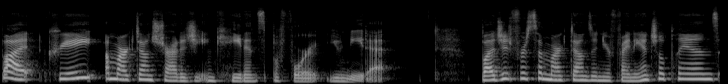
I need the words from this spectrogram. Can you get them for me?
But create a markdown strategy and cadence before you need it. Budget for some markdowns in your financial plans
